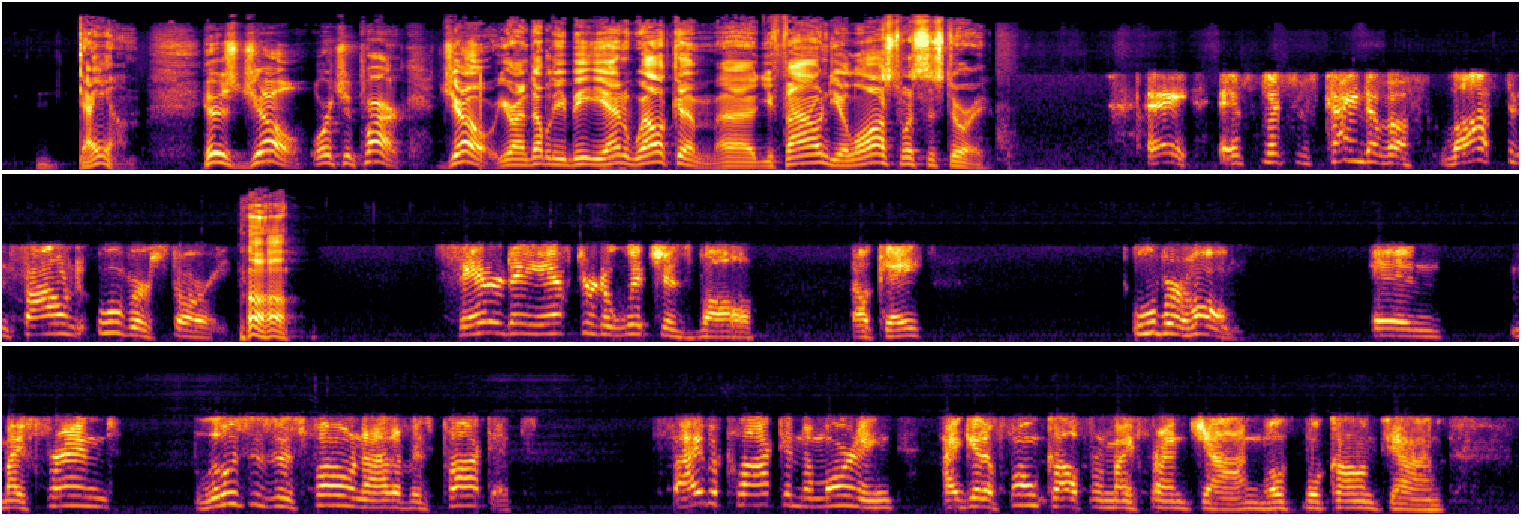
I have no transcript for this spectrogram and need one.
damn. Here's Joe, Orchard Park. Joe, you're on WBEN. Welcome. Uh, you found, you lost. What's the story? Hey, it's, this is kind of a lost and found Uber story. Oh, Saturday after the witches ball, okay, Uber home, and my friend loses his phone out of his pocket. Five o'clock in the morning, I get a phone call from my friend John. We'll we'll call him John,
